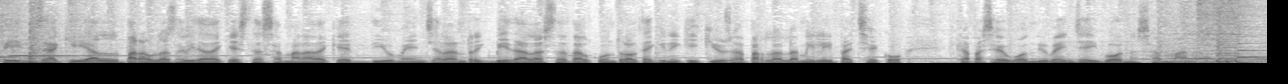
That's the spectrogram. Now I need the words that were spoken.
Fins aquí el Paraules de Vida d'aquesta setmana, d'aquest diumenge. L'Enric Vidal ha estat el control tècnic i qui us ha parlat, l'Emili Pacheco. Que passeu bon diumenge i bona setmana.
